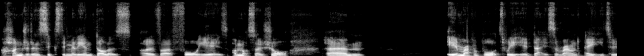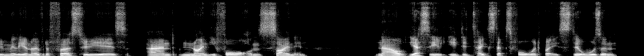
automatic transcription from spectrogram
160 million dollars over four years? I'm not so sure. Um, Ian Rapoport tweeted that it's around 82 million over the first two years and 94 on signing. Now, yes, he, he did take steps forward, but it still wasn't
